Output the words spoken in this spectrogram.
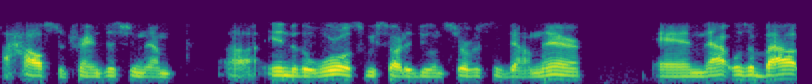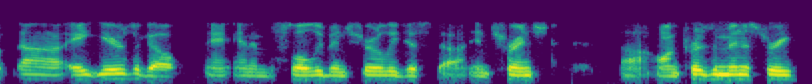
a house to transition them uh, into the world. So we started doing services down there, and that was about uh, eight years ago. And, I've slowly been surely just uh, entrenched uh, on prison ministry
